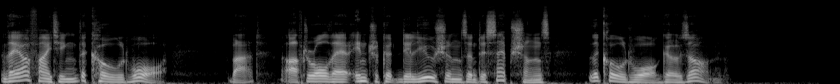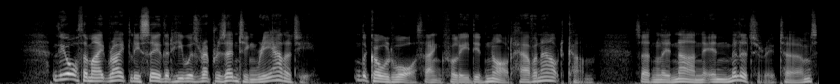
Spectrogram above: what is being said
They are fighting the Cold War, but, after all their intricate delusions and deceptions, the Cold War goes on. The author might rightly say that he was representing reality. The Cold War, thankfully, did not have an outcome certainly none in military terms,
